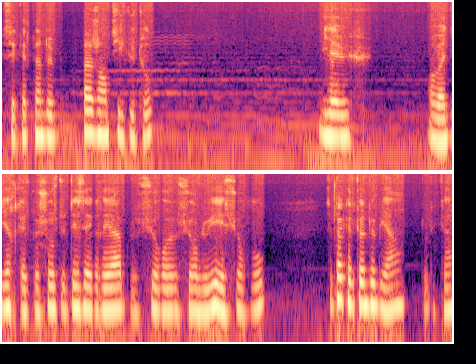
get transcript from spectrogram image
c'est quelqu'un de pas gentil du tout. Il y a eu, on va dire, quelque chose de désagréable sur, euh, sur lui et sur vous. C'est pas quelqu'un de bien, en tous les cas.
